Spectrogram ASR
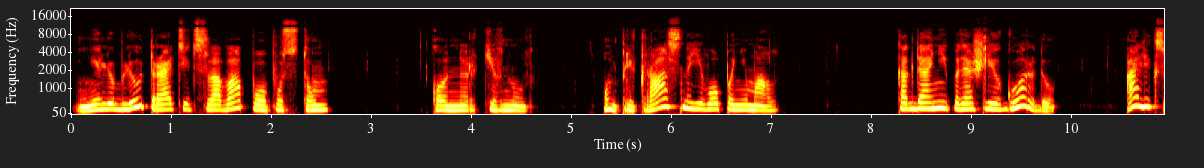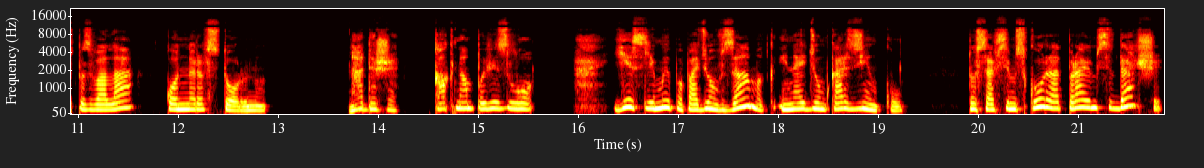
«Не люблю тратить слова попусту». Коннор кивнул. Он прекрасно его понимал. Когда они подошли к городу, Алекс позвала Коннора в сторону. «Надо же, как нам повезло! Если мы попадем в замок и найдем корзинку, то совсем скоро отправимся дальше,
